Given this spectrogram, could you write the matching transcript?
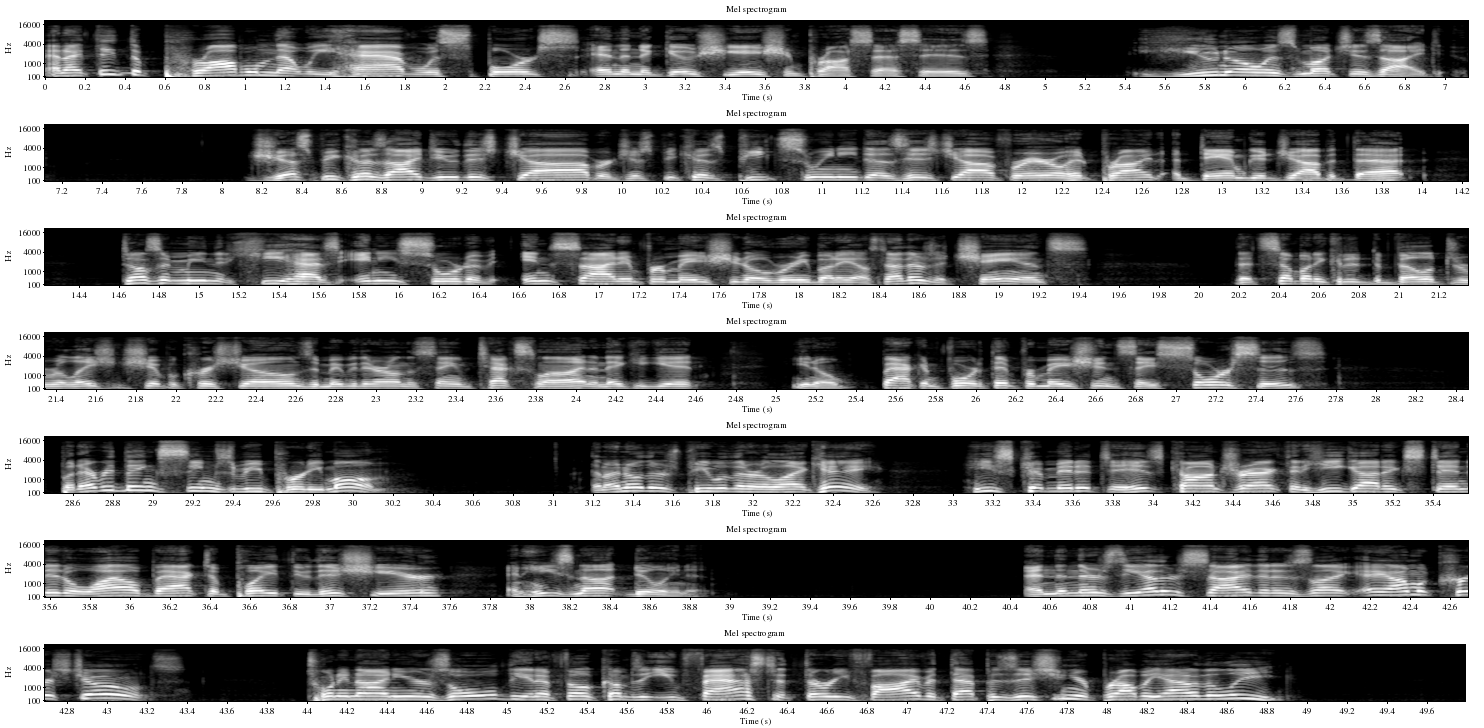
And I think the problem that we have with sports and the negotiation process is you know as much as I do just because I do this job or just because Pete Sweeney does his job for Arrowhead Pride, a damn good job at that, doesn't mean that he has any sort of inside information over anybody else. Now, there's a chance that somebody could have developed a relationship with Chris Jones and maybe they're on the same text line and they could get, you know, back and forth information, say sources, but everything seems to be pretty mum. And I know there's people that are like, hey, he's committed to his contract that he got extended a while back to play through this year, and he's not doing it. And then there's the other side that is like, hey, I'm a Chris Jones. 29 years old, the NFL comes at you fast at 35 at that position, you're probably out of the league.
